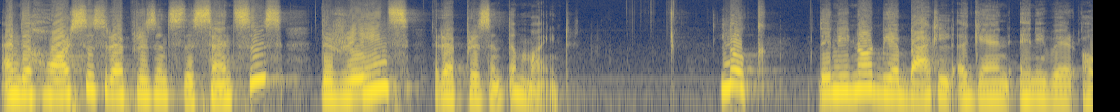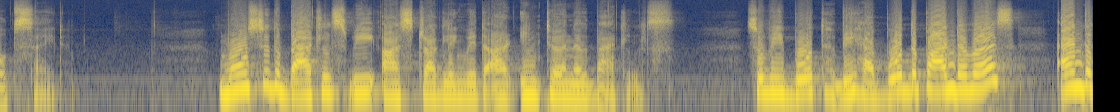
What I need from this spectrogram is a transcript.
And the horses represents the senses, the reins represent the mind. Look, there need not be a battle again anywhere outside. Most of the battles we are struggling with are internal battles. So we both we have both the Pandavas and the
